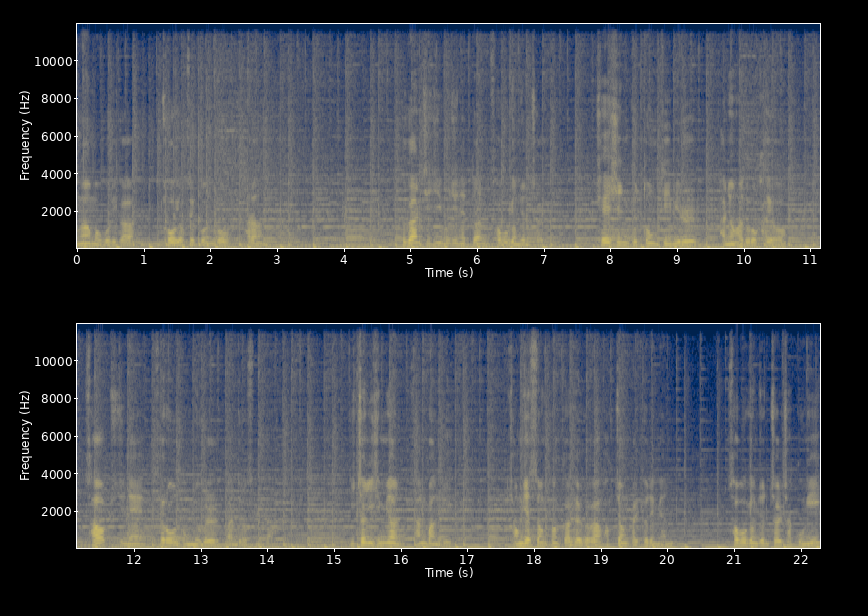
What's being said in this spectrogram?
응암오거리가 초역세권으로 살아납니다. 그간 지지부진했던 서부경전철 최신 교통 DB를 반영하도록 하여 사업 추진에 새로운 동력을 만들었습니다. 2020년 상반기 경제성 평가 결과가 확정 발표되면 서부경전철 착공이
